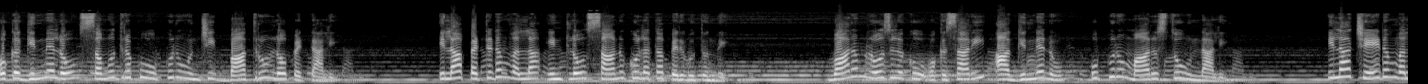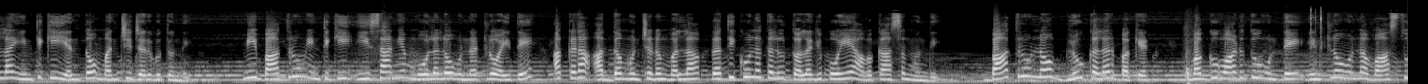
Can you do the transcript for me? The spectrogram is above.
ఒక గిన్నెలో సముద్రపు ఉప్పును ఉంచి బాత్రూంలో పెట్టాలి. ఇలా పెట్టడం వల్ల ఇంట్లో సానుకూలత పెరుగుతుంది. వారం రోజులకు ఒకసారి ఆ గిన్నెను ఉప్పును మారుస్తూ ఉండాలి. ఇలా చేయడం వల్ల ఇంటికి ఎంతో మంచి జరుగుతుంది. మీ బాత్రూమ్ ఇంటికి ఈశాన్యం మూలలో ఉన్నట్లు అయితే అక్కడ అద్దం ఉంచడం వల్ల ప్రతికూలతలు తొలగిపోయే అవకాశం ఉంది. బాత్రూంలో బ్లూ కలర్ బకెట్ మగ్గు వాడుతూ ఉంటే ఇంట్లో ఉన్న వాస్తు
